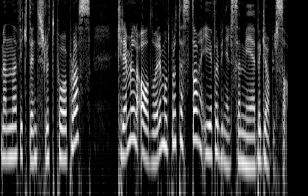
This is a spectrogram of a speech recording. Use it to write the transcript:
men fikk den til slutt på plass. Kreml advarer mot protester i forbindelse med begravelser.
